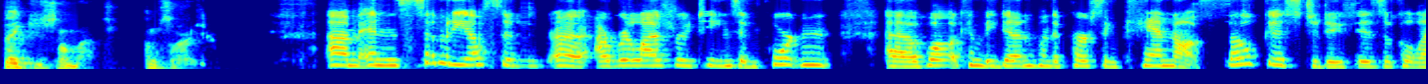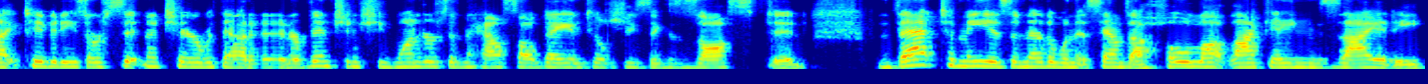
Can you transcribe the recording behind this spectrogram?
Thank you so much. I'm sorry. Um, and somebody else said, uh, I realize routine's important. Uh, what can be done when the person cannot focus to do physical activities or sit in a chair without an intervention? She wanders in the house all day until she's exhausted. That to me is another one that sounds a whole lot like anxiety.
